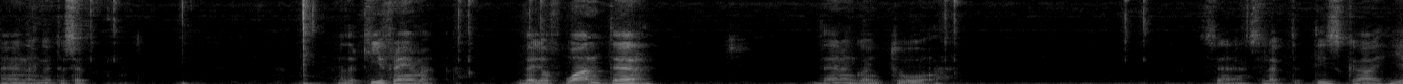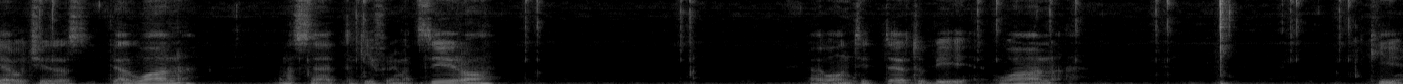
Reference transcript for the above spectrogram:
And I'm going to set another keyframe value of 1 there. Then I'm going to select this guy here which is still 1 and I'm gonna set the keyframe at 0 I want it there to be 1 key.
